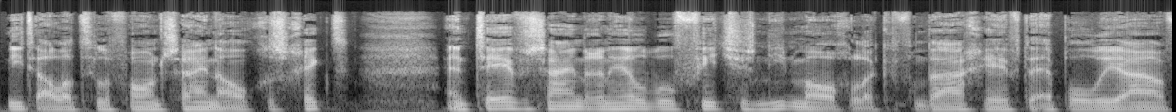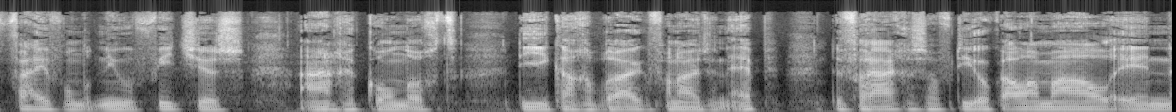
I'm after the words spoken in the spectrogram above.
Niet alle telefoons zijn al geschikt. En tevens zijn er een heleboel features niet mogelijk. Vandaag heeft Apple ja, 500 nieuwe features aangekondigd... die je kan gebruiken vanuit een app. De vraag is of die ook allemaal in...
